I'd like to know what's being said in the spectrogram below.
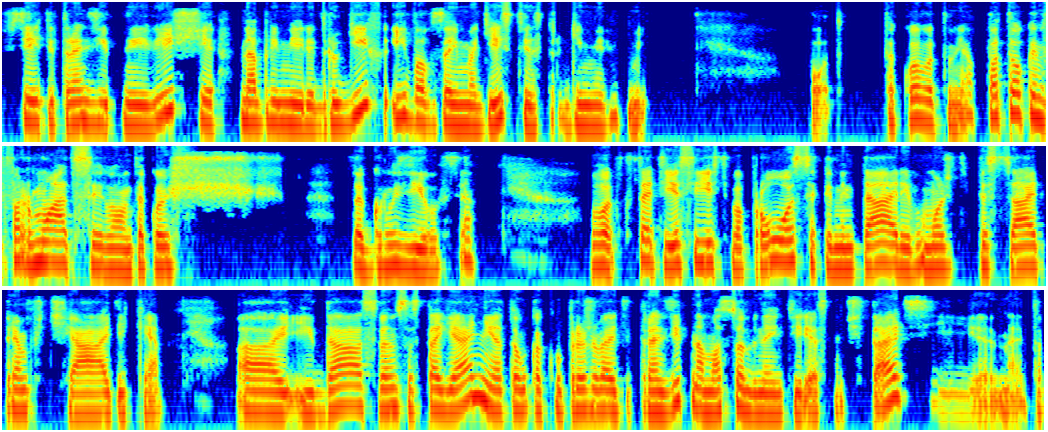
все эти транзитные вещи на примере других и во взаимодействии с другими людьми. Вот. Такой вот у меня поток информации вам такой загрузился. Вот, кстати, если есть вопросы, комментарии, вы можете писать прямо в чатике. А, и да, о своем состоянии, о том, как вы проживаете транзит, нам особенно интересно читать, и на это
